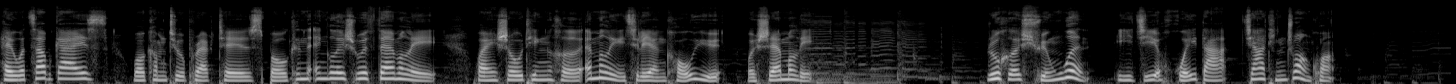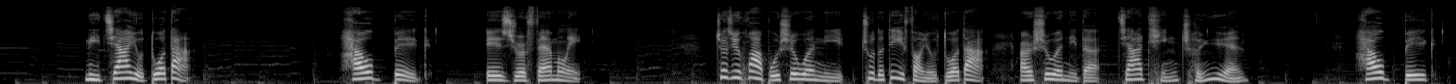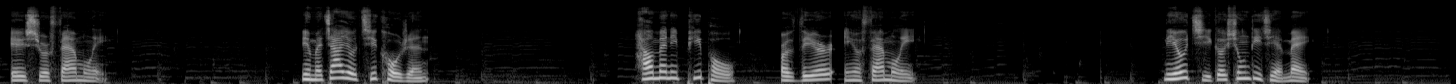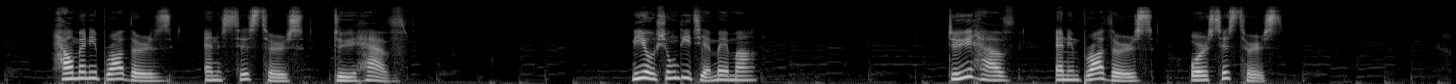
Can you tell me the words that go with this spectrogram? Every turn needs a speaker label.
Speaker 1: Hey, what's up, guys? Welcome to practice spoken English with Emily. 欢迎收听和 Emily 一起练口语，我是 Emily。如何询问以及回答家庭状况？你家有多大？How big is your family？这句话不是问你住的地方有多大，而是问你的家庭成员。How big is your family？你们家有几口人？How many people are there in your family？你有几个兄弟姐妹？How many brothers and sisters do you have？你有兄弟姐妹吗？Do you have any brothers or sisters？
